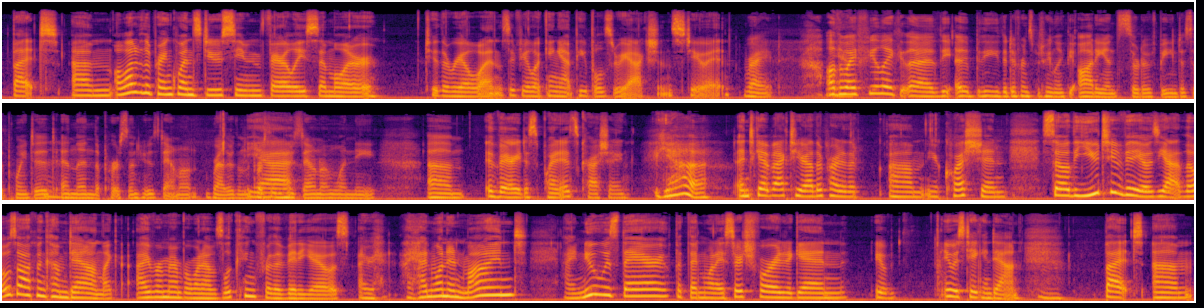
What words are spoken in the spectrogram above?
But um, a lot of the prank ones do seem fairly similar to the real ones if you're looking at people's reactions to it. Right. Although I feel like uh, the, uh, the the difference between like the audience sort of being disappointed and then the person who's down on rather than the person Mm. Who's down on one knee. Um, Very disappointed. It's crushing. yeah. And to get back to your other part of the um, your question, so the YouTube videos, yeah, those often come down. Like I remember when I was looking for the videos, I I had one in mind. I knew it was there, but then when I searched for it again, it it was taken down. But um,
